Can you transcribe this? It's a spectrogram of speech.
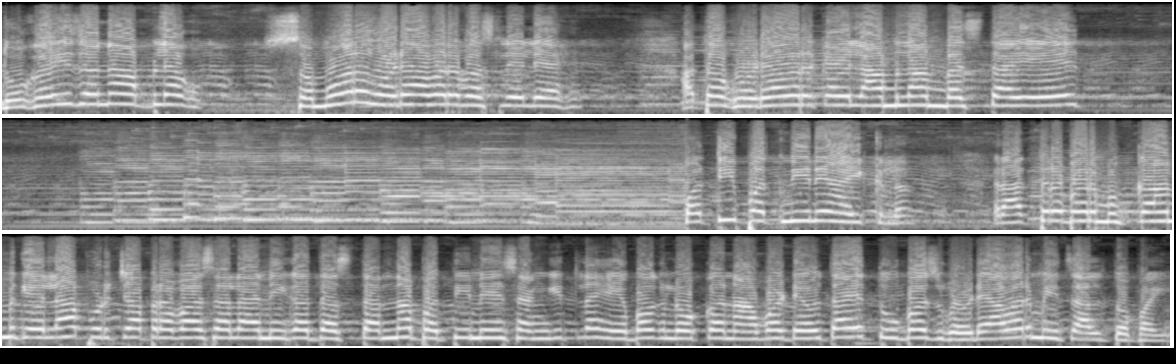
दोघही जण आपल्यासमोर घोड्यावर बसलेले आहे. आता घोड्यावर काही लांब लांब बसता येत पती पत्नीने ऐकलं. रात्रभर मुक्काम केला पुढच्या प्रवासाला निघत असताना पतीने सांगितलं हे बघ लोक नावं ठेवताय तू बस घोड्यावर मी चालतो पायी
